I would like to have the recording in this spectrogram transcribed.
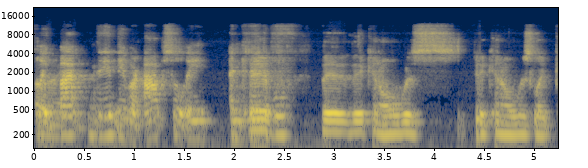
Like Aye. back they, they were absolutely incredible. They they can always they can always like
